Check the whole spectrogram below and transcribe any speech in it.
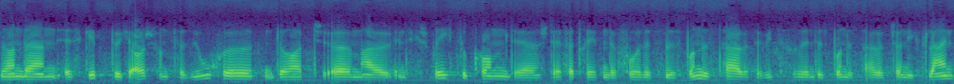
sondern es gibt durchaus schon Versuche, dort äh, mal ins Gespräch zu kommen. Der stellvertretende Vorsitzende des Bundestages, der Vizepräsident des Bundestages, Johnny Klein,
